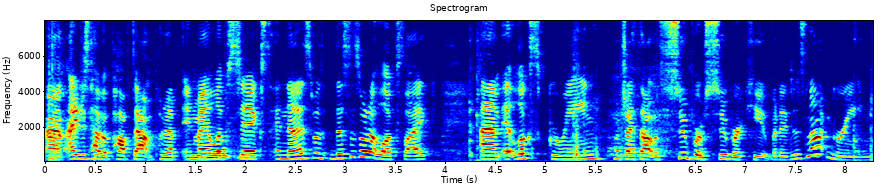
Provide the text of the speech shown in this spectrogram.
Um, I just have it popped out and put up in my lipsticks, and that is what, this is what it looks like. Um, it looks green, which I thought was super, super cute, but it is not green.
